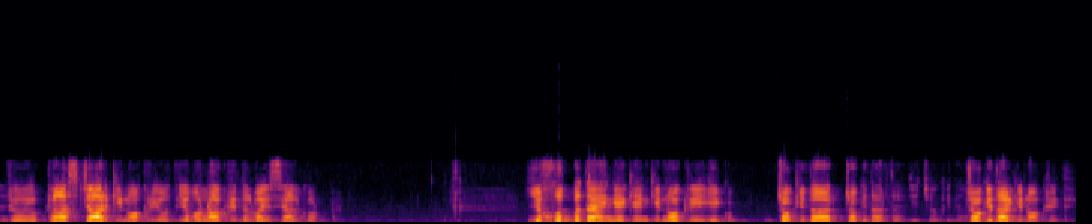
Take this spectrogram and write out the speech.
जो क्लास चार की नौकरी होती है वो नौकरी दिलवाई सियालकोट में। ये खुद बताएँगे कि इनकी नौकरी एक चौकीदार चौकीदार थे? जी चौकीदार। चौकीदार की नौकरी थी।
